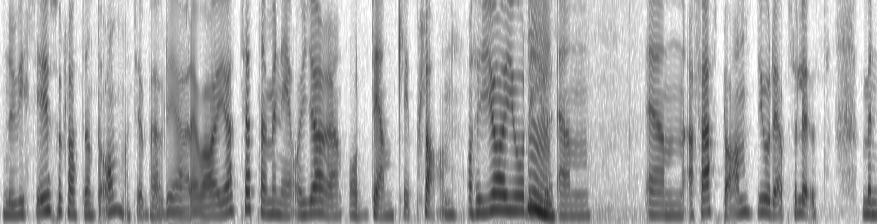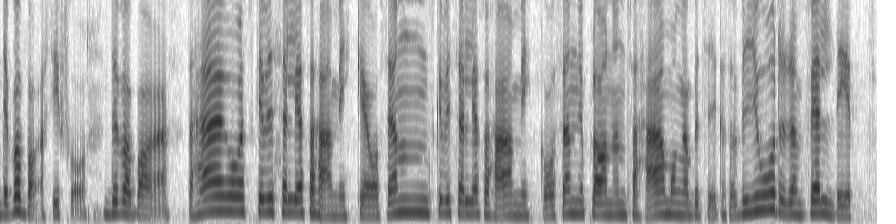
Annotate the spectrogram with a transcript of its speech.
nu visste jag ju såklart inte om att jag behövde göra det var ju att sätta mig ner och göra en ordentlig plan. Alltså jag gjorde ju mm. en en affärsplan, det gjorde jag absolut. Men det var bara siffror. Det var bara det här året ska vi sälja så här mycket och sen ska vi sälja så här mycket och sen är planen så här många butiker. Så vi gjorde den väldigt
